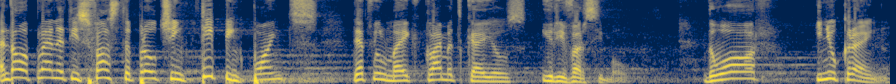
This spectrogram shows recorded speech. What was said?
and our planet is fast approaching tipping points that will make climate chaos irreversible. The war in Ukraine,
